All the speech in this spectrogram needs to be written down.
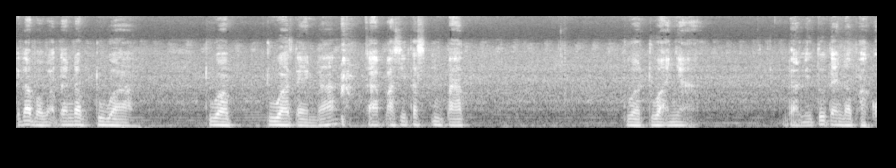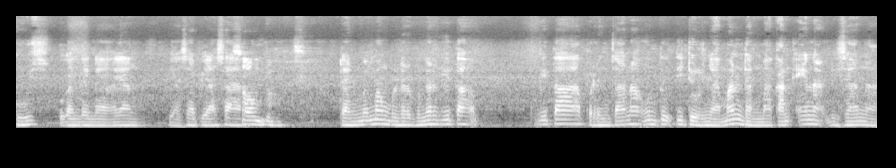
Kita bawa tenda dua. Dua dua tenda kapasitas empat. Dua-duanya. Dan itu tenda bagus bukan tenda yang biasa-biasa. Sombong. Dan memang benar-benar kita kita berencana untuk tidur nyaman dan makan enak di sana.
